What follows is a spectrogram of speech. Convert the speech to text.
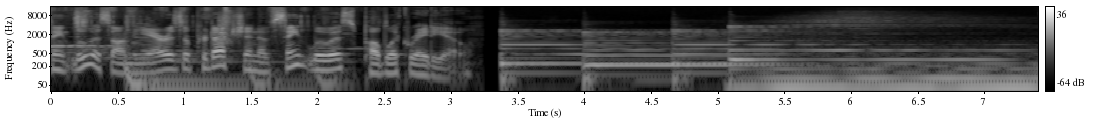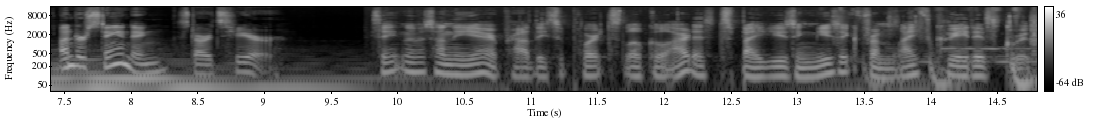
St. Louis on the Air is a production of St. Louis Public Radio. Understanding starts here. St. Louis on the Air proudly supports local artists by using music from Life Creative Group.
